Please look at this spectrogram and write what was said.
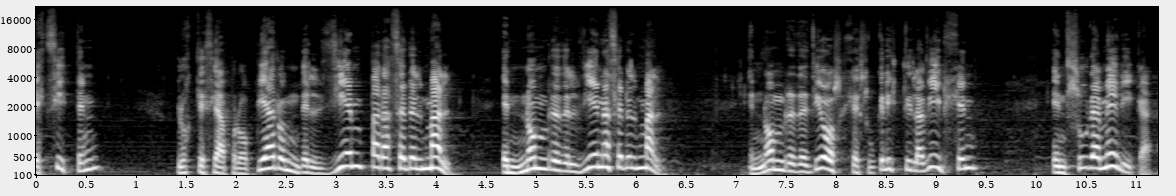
existen los que se apropiaron del bien para hacer el mal, en nombre del bien hacer el mal. En nombre de Dios, Jesucristo y la Virgen, en Sudamérica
